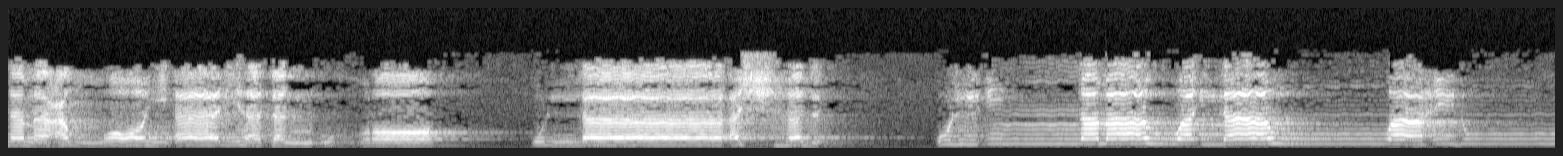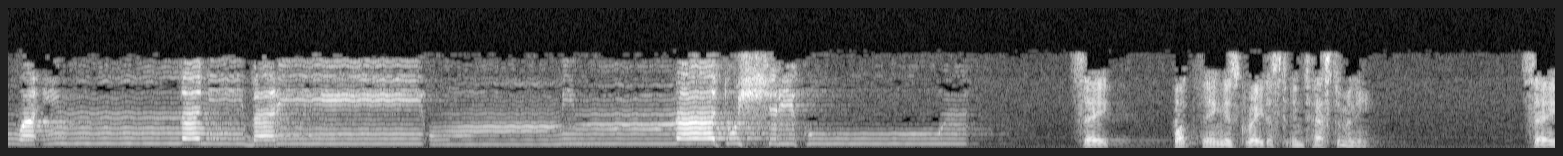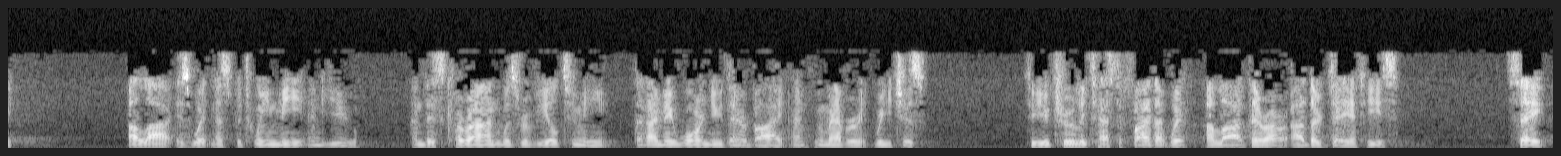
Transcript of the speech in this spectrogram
مع الله آلهة أخرى. قل لا أشهد. قل إنما هو إله واحد وإنني بريء مما تشركون. Say, what thing is greatest in testimony? Say, Allah is witness between me and you, and this Quran was revealed to me that I may warn you thereby and whomever it reaches. Do you truly testify that with Allah there are other deities? Say,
